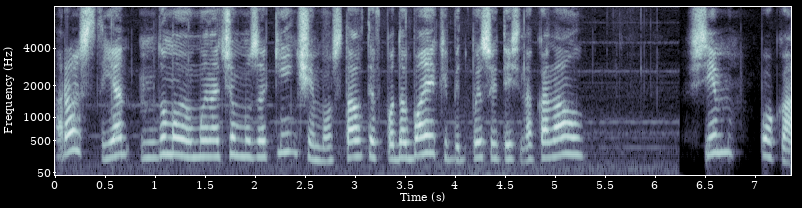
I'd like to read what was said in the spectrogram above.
Раз, я думаю, ми на цьому закінчимо. Ставте вподобайки, підписуйтесь на канал. Всім пока.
